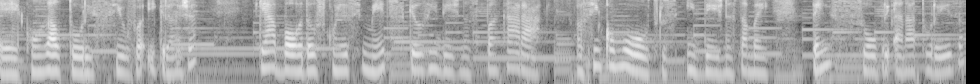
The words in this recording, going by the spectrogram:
é, com os autores Silva e Granja, que aborda os conhecimentos que os indígenas Pancará, assim como outros indígenas também, têm sobre a natureza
